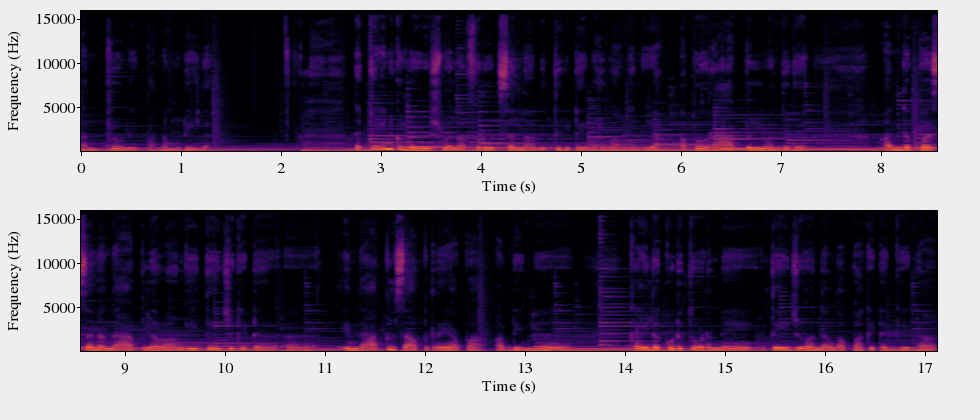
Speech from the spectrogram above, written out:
கண்ட்ரோலே பண்ண முடியல. இந்த ட்ரெயின்குள்ளே யூஸ்வலாக ஃப்ரூட்ஸ் எல்லாம் விற்றுக்கிட்டே வருவாங்க இல்லையா? அப்போ ஒரு ஆப்பிள் வந்தது. அந்த பர்சன் அந்த ஆப்பிளை வாங்கி தேஜுக்கிட்ட இந்த ஆப்பிள் சாப்பிட்றியாப்பா? அப்படின்னு கையில் கொடுத்த உடனே தேஜு வந்து அவங்க அப்பா கிட்ட கேட்டால்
